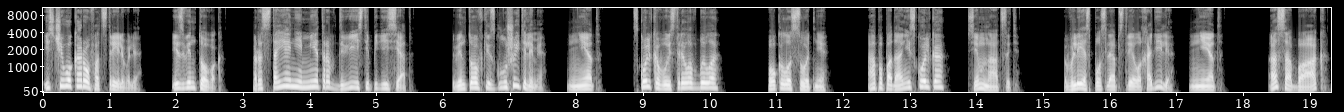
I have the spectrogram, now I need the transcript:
«Из чего коров отстреливали?» «Из винтовок. Расстояние метров 250. Винтовки с глушителями? Нет. Сколько выстрелов было? Около сотни. А попаданий сколько? 17. В лес после обстрела ходили? Нет. А собак?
